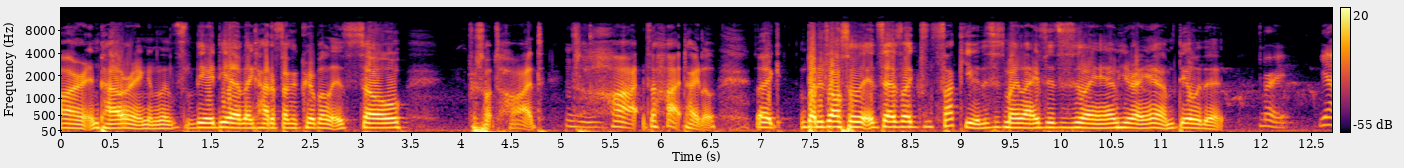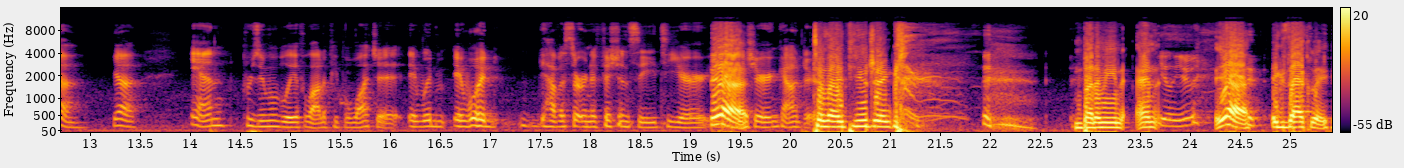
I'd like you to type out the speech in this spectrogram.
are empowering, and the idea of like how to fuck a cripple is so. First of all, it's hot. It's hot. It's a mm-hmm. hot title. Like, but it's also it says like, fuck you. This is my life. This is who I am. Here I am. Deal with it. Right. Yeah. Yeah. And presumably, if a lot of people watch it, it would it would have a certain efficiency to your your Yeah. future encounter. To my future. but I mean, and yeah, exactly.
